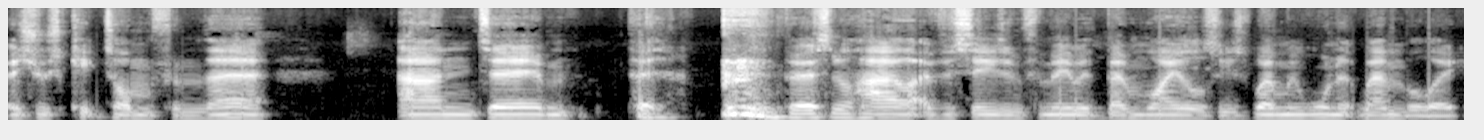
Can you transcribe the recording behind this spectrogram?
has just kicked on from there. And um, per- personal highlight of the season for me with Ben Wales is when we won at Wembley.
